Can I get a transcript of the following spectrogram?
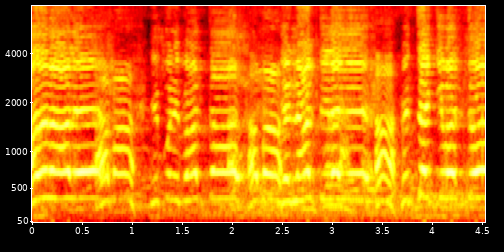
அதனாலே இப்படி பார்த்தால் ஆமா. என் நாட்டிலேயே. பிச்சைக்கு வந்தோரே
